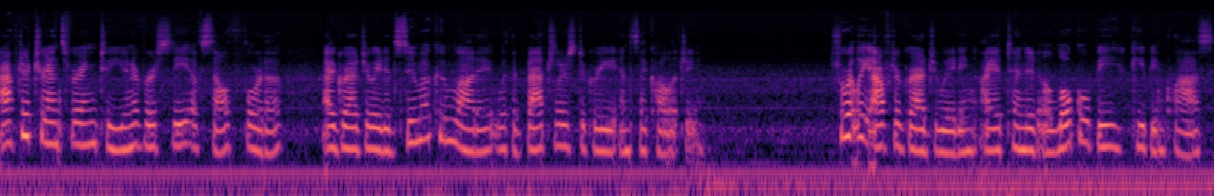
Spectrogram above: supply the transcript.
After transferring to University of South Florida, I graduated summa cum laude with a bachelor's degree in psychology. Shortly after graduating, I attended a local beekeeping class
